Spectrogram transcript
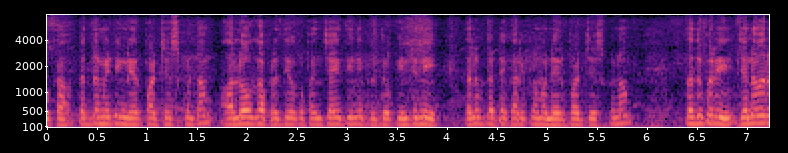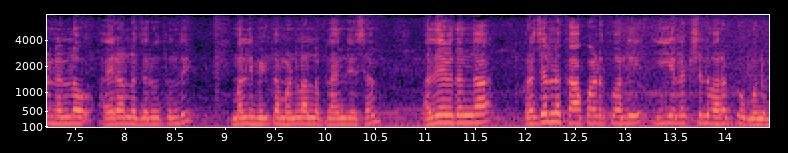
ఒక పెద్ద మీటింగ్ ఏర్పాటు చేసుకుంటాం. ఆలోగా ప్రతి ఒక్క పంచాయతీని ప్రతి ఒక్క ఇంటిని తలుపు తట్టే కార్యక్రమాన్ని ఏర్పాటు చేసుకున్నాం. తదుపరి జనవరి నెలలో ఐరాల్లో జరుగుతుంది. మళ్ళీ మిగతా మండలాల్లో ప్లాన్ చేశాం. అదేవిధంగా ప్రజలను కాపాడుకొని ఈ ఎలక్షన్ వరకు మనం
